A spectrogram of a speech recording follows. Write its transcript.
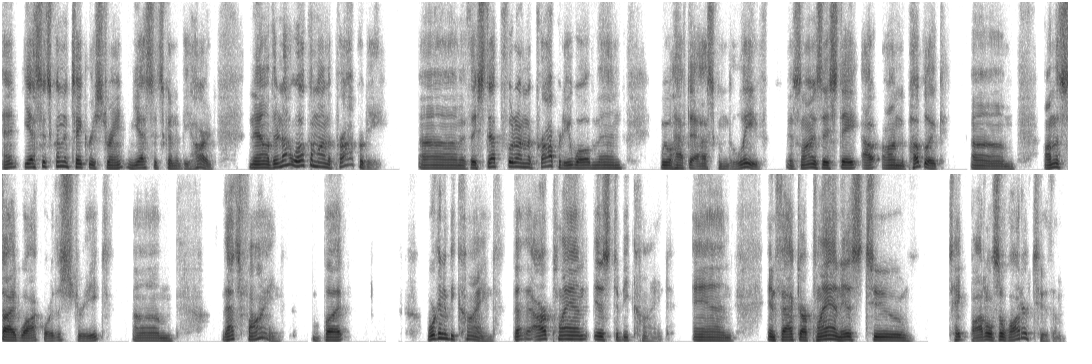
and yes, it's going to take restraint. And yes, it's going to be hard. Now, they're not welcome on the property. Um, if they step foot on the property, well, then we will have to ask them to leave. As long as they stay out on the public, um, on the sidewalk or the street, um, that's fine. But we're going to be kind. Our plan is to be kind. And in fact, our plan is to take bottles of water to them.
